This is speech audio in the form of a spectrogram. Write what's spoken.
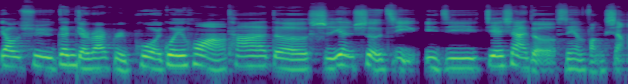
要去跟 Direct Report 规划它的实验设计以及接下来的实验方向。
